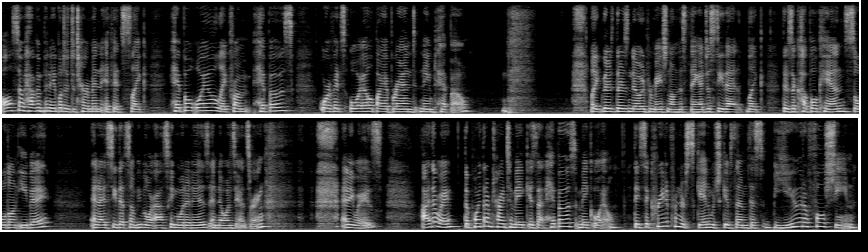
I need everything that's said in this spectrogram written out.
also haven't been able to determine if it's like hippo oil, like from hippos, or if it's oil by a brand named Hippo. like there's there's no information on this thing. I just see that like there's a couple cans sold on eBay, and I see that some people are asking what it is and no one's answering. Anyways, either way, the point that I'm trying to make is that hippos make oil. They secrete it from their skin, which gives them this beautiful sheen.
